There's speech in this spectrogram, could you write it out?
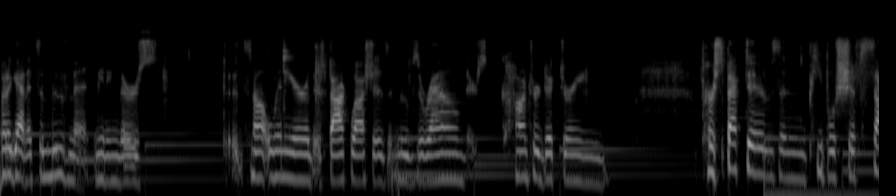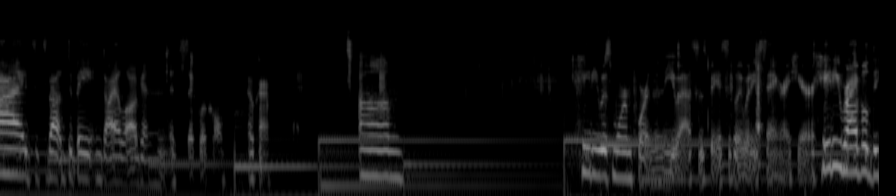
but again, it's a movement, meaning there's it's not linear. There's backlashes. It moves around. There's contradicting perspectives and people shift sides. It's about debate and dialogue and it's cyclical. Okay. Um, Haiti was more important than the US, is basically what he's saying right here. Haiti rivaled the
